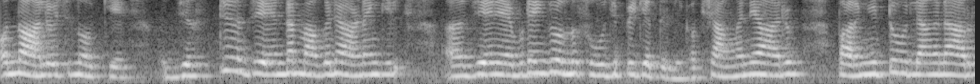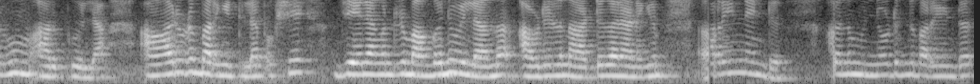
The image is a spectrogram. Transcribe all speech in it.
ഒന്ന് ആലോചിച്ച് നോക്കിയേ. ജസ്റ്റ് ജയന്റെ മകനാണെങ്കിൽ ജയൻ എവിടെയെങ്കിലും ഒന്ന് സൂചിപ്പിക്കത്തില്ലേ. പക്ഷെ അങ്ങനെ ആരും പറഞ്ഞിട്ടുമില്ല അങ്ങനെ അറിവും ആർക്കുമില്ല. ആരോടും പറഞ്ഞിട്ടില്ല. പക്ഷേ ജയൻ അങ്ങനെ ഒരു മകനും ഇല്ല എന്ന് അവിടെയുള്ള നാട്ടുകാരാണെങ്കിലും പറയുന്നുണ്ട്. അതൊന്ന് മുന്നോട്ട് നിന്ന് പറയുന്നുണ്ട്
